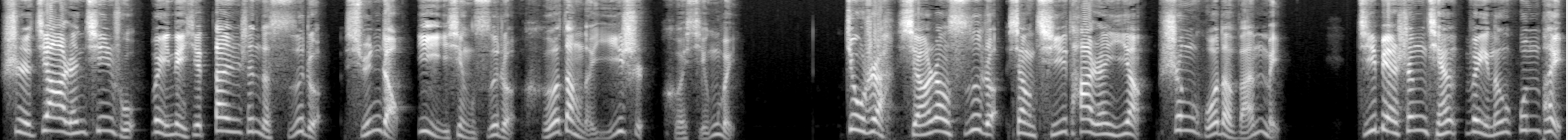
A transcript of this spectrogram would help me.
是家人亲属为那些单身的死者寻找异性死者合葬的仪式和行为。就是想让死者像其他人一样生活的完美，即便生前未能婚配，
